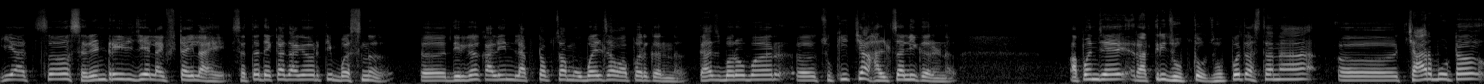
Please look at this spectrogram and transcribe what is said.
ही आजचं सेडेंटरी जे लाईफस्टाईल आहे सतत एका जागेवरती बसणं दीर्घकालीन लॅपटॉपचा मोबाईलचा वापर करणं त्याचबरोबर चुकीच्या हालचाली करणं. आपण जे रात्री झोपतो झोपत असताना चार बोटं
